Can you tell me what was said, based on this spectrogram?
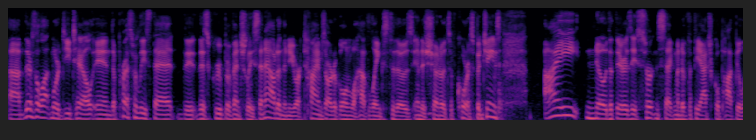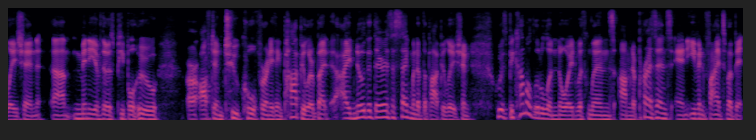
Uh, there's a lot more detail in the press release that the, this group eventually sent out in the New York Times article, and we'll have links to those in the show notes, of course. But James, I know that there is a certain segment of the theatrical population, um, many of those people who are often too cool for anything popular, but I know that there is a segment of the population who has become a little annoyed with Lin's omnipresence and even finds him a bit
